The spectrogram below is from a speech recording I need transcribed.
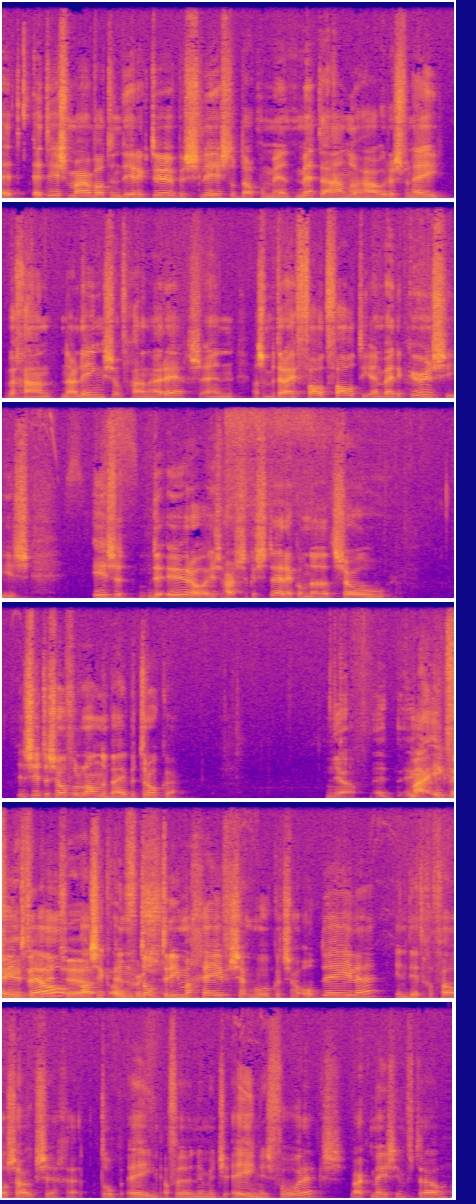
het, het is maar wat een directeur beslist op dat moment met de aandeelhouders. Van hé, hey, we gaan naar links of we gaan naar rechts. En als een bedrijf valt, valt die. En bij de currencies is het, de euro is hartstikke sterk. Omdat het zo, er zitten zoveel landen bij betrokken. Ja. het- maar ik vind een wel, als ik een top 3 mag geven, zeg maar hoe ik het zou opdelen. In dit geval zou ik zeggen, top 1, of eh, nummertje 1 is Forex, waar ik het meest in vertrouw.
